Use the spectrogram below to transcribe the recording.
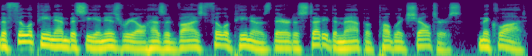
The Philippine Embassy in Israel has advised Filipinos there to study the map of public shelters, Miklot,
